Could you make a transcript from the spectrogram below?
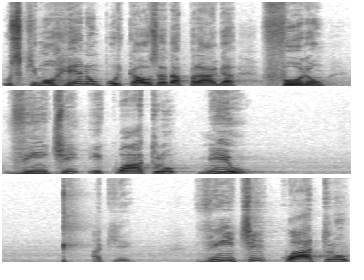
os que morreram por causa da praga foram 24 mil. Aqui. 24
